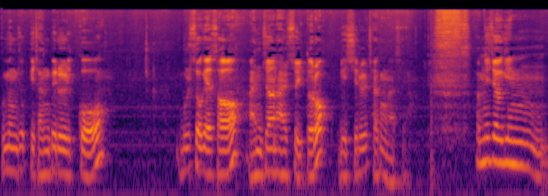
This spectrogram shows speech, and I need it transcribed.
구명조끼 장비를 입고 물속에서 안전할 수 있도록 leash를 착용하세요. 합리적인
